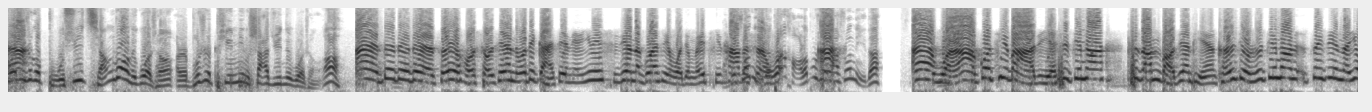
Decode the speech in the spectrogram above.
这是个补虚强壮的过程，而不是拼命杀菌的过程啊。哎，对对对，所以我首先我得感谢您，因为时间的关系，我就没提他的事儿。我好了不说话，说你的。哎，我啊，过去吧也是经常吃咱们保健品，可是有时候经常最近呢又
